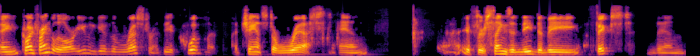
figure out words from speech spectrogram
And quite frankly, or even give the restaurant, the equipment, a chance to rest. And if there's things that need to be fixed, then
